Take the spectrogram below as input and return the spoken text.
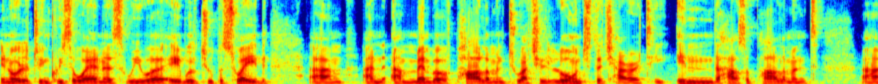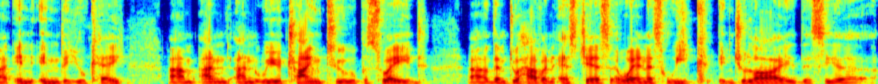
In order to increase awareness, we were able to persuade um, an, a member of parliament to actually launch the charity in the House of Parliament uh, in in the UK, um, and and we are trying to persuade uh, them to have an SJS awareness week in July this year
